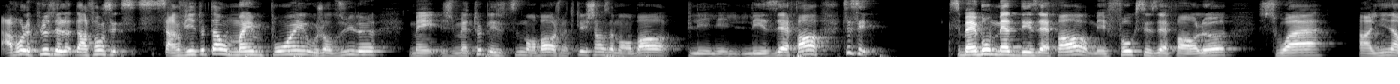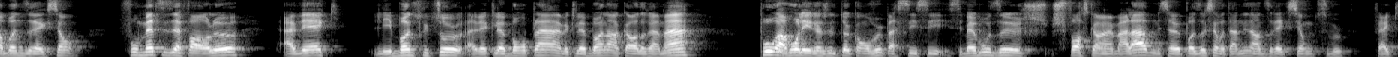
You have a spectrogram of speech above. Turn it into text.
avoir le plus de. Dans le fond, ça revient tout le temps au même point aujourd'hui, là, mais je mets tous les outils de mon bord, je mets toutes les chances de mon bord, puis les, les, les efforts. Tu sais, c'est bien beau mettre des efforts, mais il faut que ces efforts-là soient en ligne dans la bonne direction. Faut mettre ces efforts-là avec les bonnes structures, avec le bon plan, avec le bon encadrement pour avoir les résultats qu'on veut. Parce que c'est bien beau de dire je force comme un malade, mais ça veut pas dire que ça va t'amener dans la direction que tu veux. Fait que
